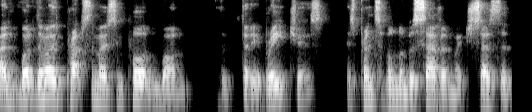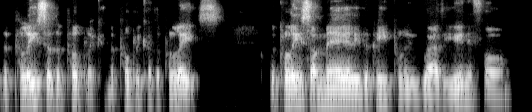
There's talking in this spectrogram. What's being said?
And one of the most, perhaps the most important one that it breaches is principle number seven, which says that the police are the public and the public are the police. The police are merely the people who wear the uniform.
